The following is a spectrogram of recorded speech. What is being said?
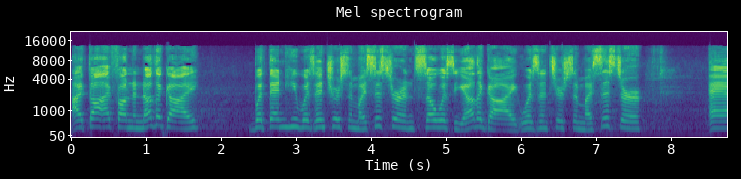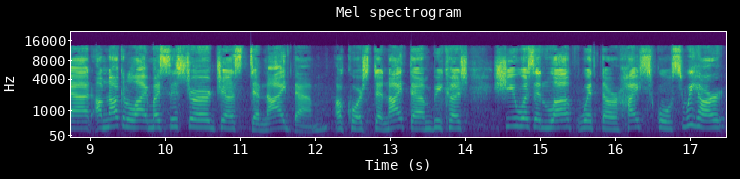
I thought I found another guy, but then he was interested in my sister and so was the other guy was interested in my sister and I'm not to lie, my sister just denied them. Of course, denied them because she was in love with their high school sweetheart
